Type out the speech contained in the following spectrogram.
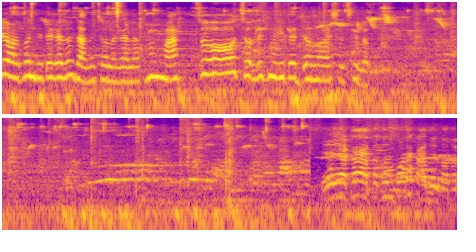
যে অর্পণ দিতে গেল দাদু চলে গেল। এখন মাত্র চল্লিশ মিনিটের জন্য এসেছিল। এতক্ষণ পরে কাজের কথা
